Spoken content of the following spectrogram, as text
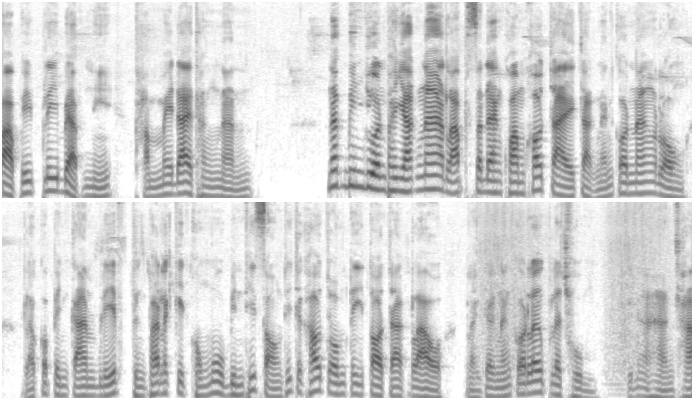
ล่าๆปลี้ๆแบบนี้ทำไม่ได้ทั้งนั้น นักบินยวนพยักหน้ารับแสดงความเข้าใจจากนั้นก็นั่งลง แล้วก็เป็นการบรีฟถึงภารกิจของหมู่บินที่ 2 ที่จะเข้าโจมตีต่อจากเรา หลังจากนั้นก็เลิกประชุม กินอาหารเช้า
